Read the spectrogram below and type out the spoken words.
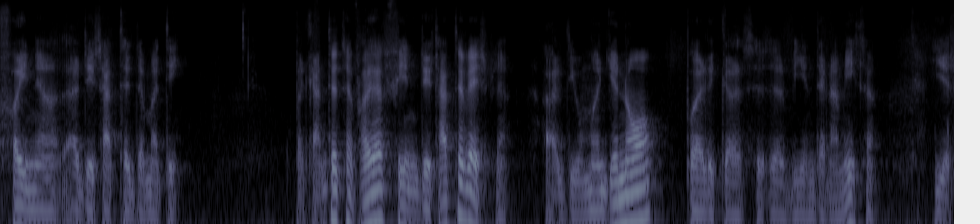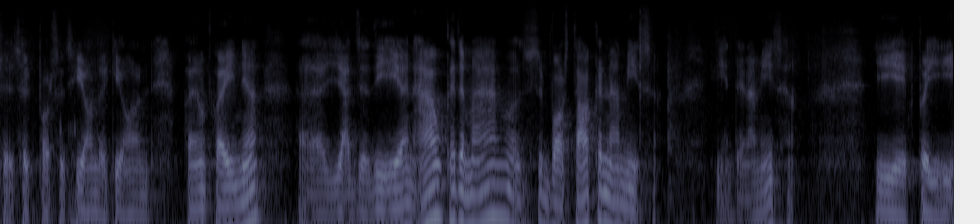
feina a dissabte de matí. Perquè antes se feia fins dissabte vespre. El diumenge no, perquè se servien de la missa i a les possessions aquí on feien feina eh, ja els deien, au, que demà vos toca anar a missa. I d'anar a missa. I, i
